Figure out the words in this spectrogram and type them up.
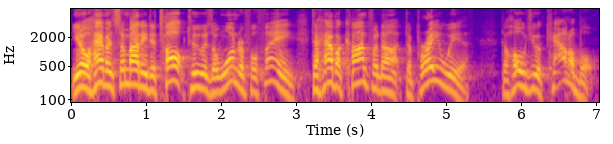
you know, having somebody to talk to is a wonderful thing. To have a confidant to pray with, to hold you accountable.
